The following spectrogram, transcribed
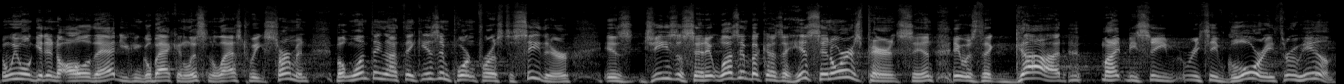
And we won't get into all of that. You can go back and listen to last week's sermon. But one thing I think is important for us to see there is Jesus said it wasn't because of his sin or his parents' sin, it was that God might be see, receive glory through him.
